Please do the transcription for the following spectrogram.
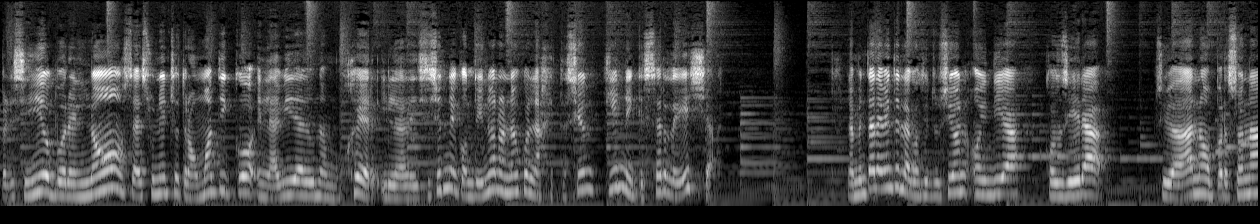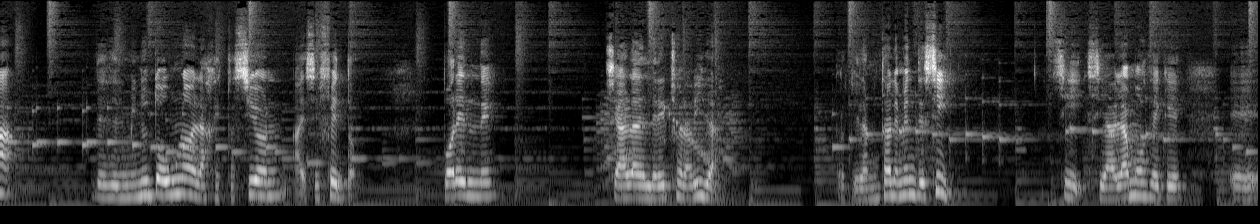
presidido por el no, o sea, es un hecho traumático en la vida de una mujer y la decisión de continuar o no con la gestación tiene que ser de ella. Lamentablemente la Constitución hoy en día considera ciudadano o persona desde el minuto uno de la gestación a ese feto. Por ende, se habla del derecho a la vida. Porque lamentablemente sí. Sí, si hablamos de que eh,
